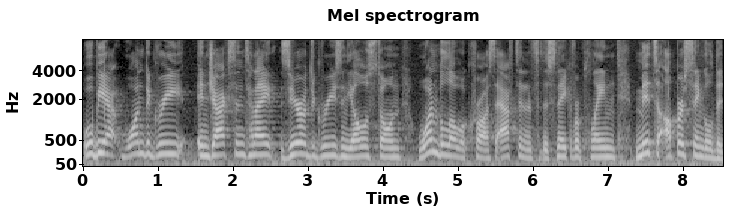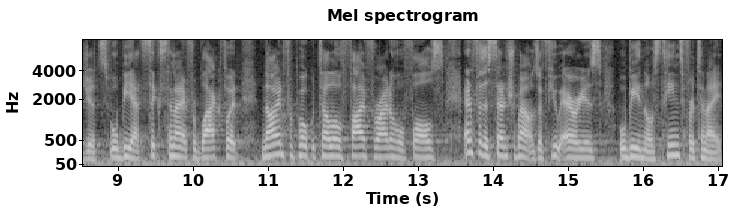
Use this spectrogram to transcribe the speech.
We'll be at one degree in Jackson tonight, zero degrees in Yellowstone, one below across Afton, and for the Snake River Plain, mid to upper single digits. We'll be at six tonight for Blackfoot, nine for Pocatello, five for Idaho Falls, and for the Central Mountains, a few areas will be in those teens for tonight.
